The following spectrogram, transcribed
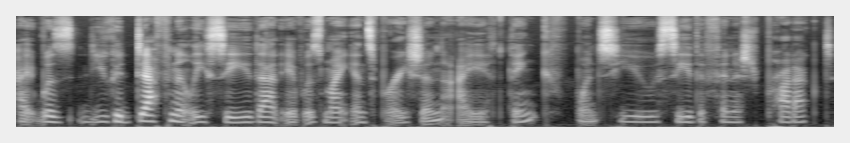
I was you could definitely see that it was my inspiration I think once you see the finished product.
